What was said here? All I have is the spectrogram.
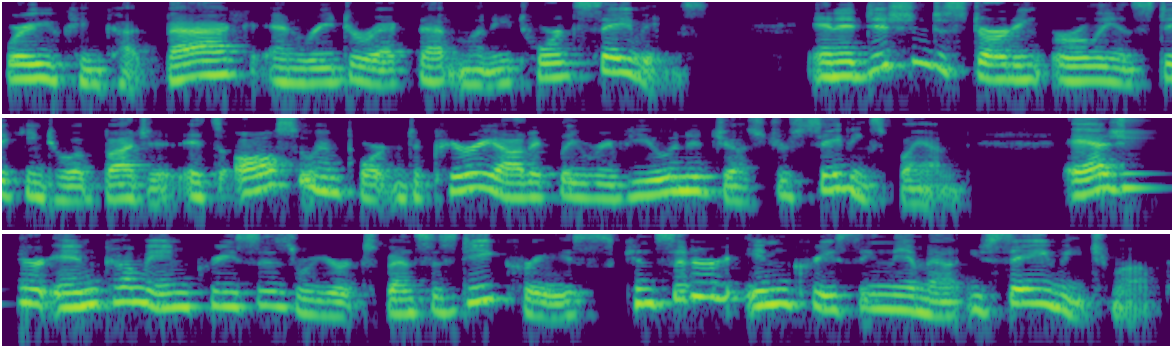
where you can cut back and redirect that money towards savings. In addition to starting early and sticking to a budget, it's also important to periodically review and adjust your savings plan. As your income increases or your expenses decrease, consider increasing the amount you save each month.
